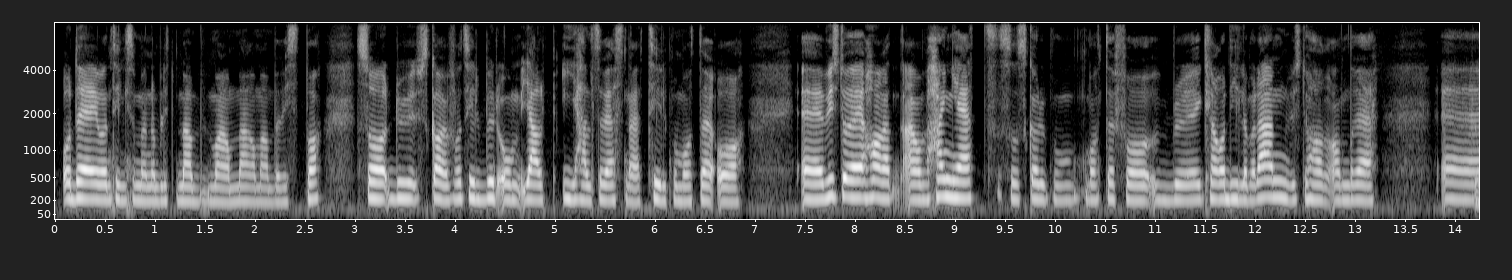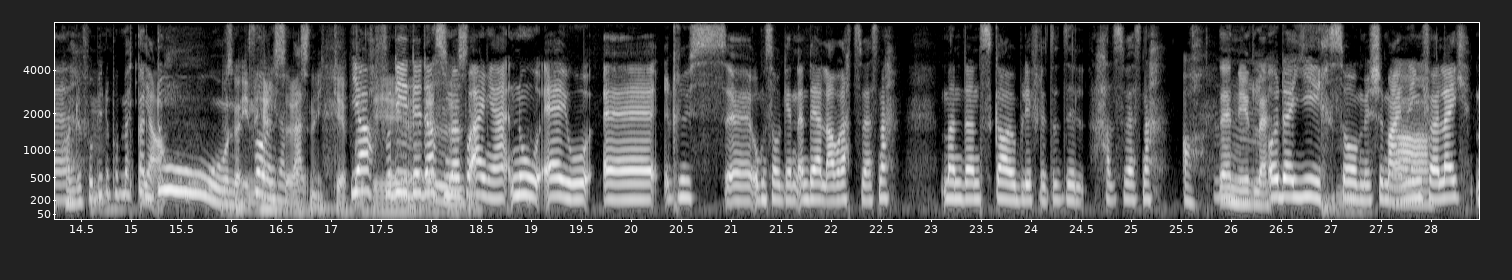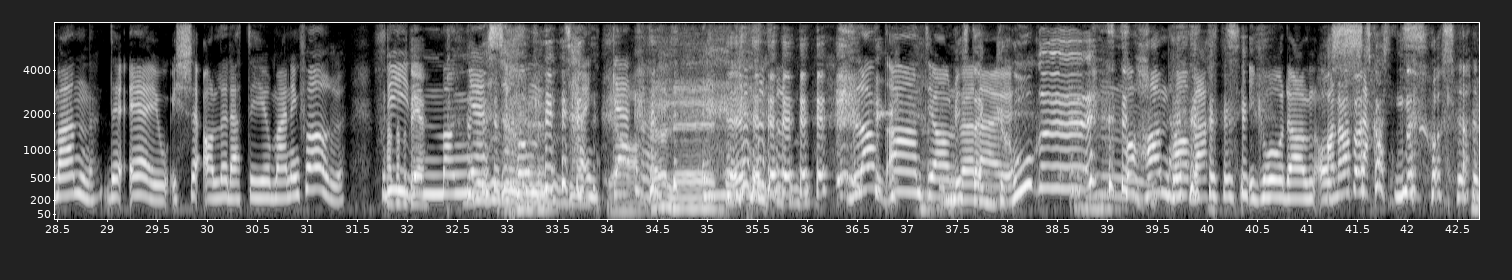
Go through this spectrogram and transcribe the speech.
Og det er jo en ting som en har blitt mer, mer, mer og mer bevisst på. Så du skal jo få tilbud om hjelp i helsevesenet til på en måte å eh, Hvis du har en avhengighet, så skal du på en måte få klare å deale med den. Hvis du har andre eh, Kan du få begynne på metadon? Ja. For eksempel. ikke ja, fordi det er det som er poenget. Nå er jo eh, rusomsorgen en del av rettsvesenet. Men den skal jo bli flyttet til helsevesenet. Oh, det er nydelig. Og det gir så mye mening, Ja. føler jeg. Men det er jo ikke alle dette gir mening for. Fordi det er mange som Ja, tenker føler. Blant annet Jan. Bøhler. Grorud! For han har vært i Groruddalen og Han har sett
